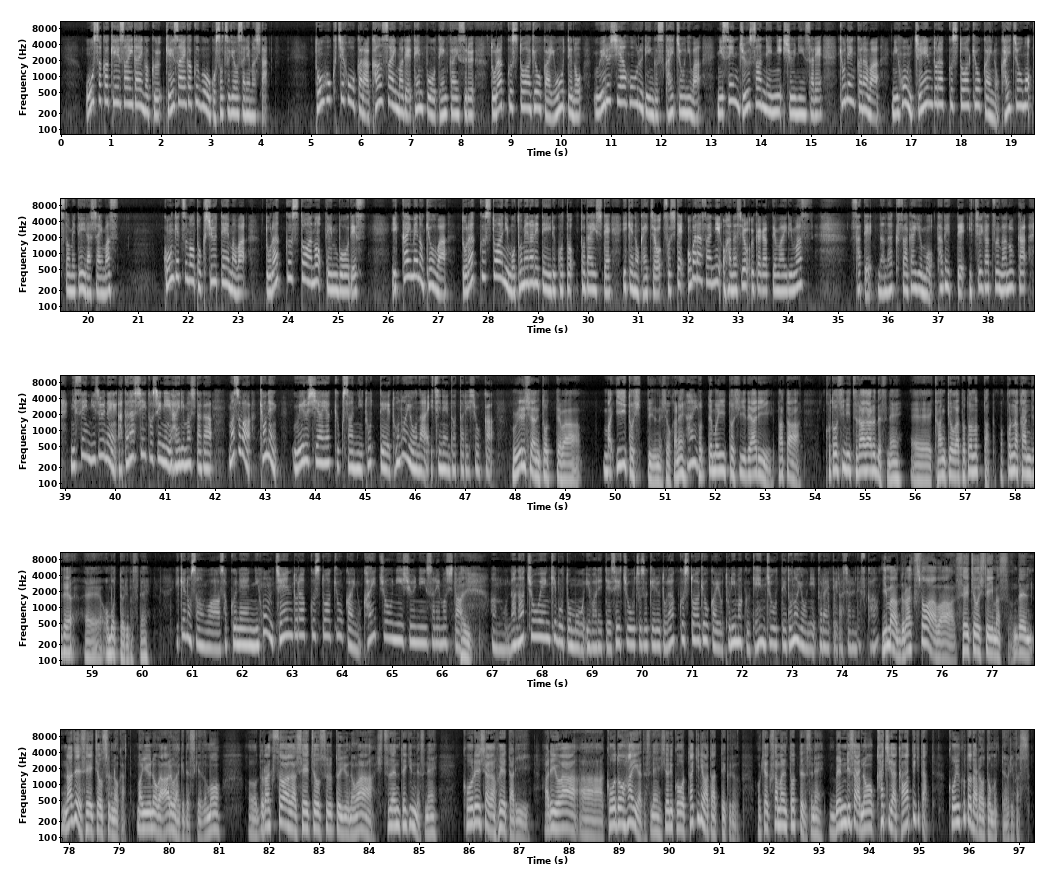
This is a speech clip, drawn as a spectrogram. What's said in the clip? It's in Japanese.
大阪経済大学経済学部をご卒業されました。東北地方から関西まで店舗を展開するドラッグストア業界大手のウェルシアホールディングス会長には2013年に就任され、去年からは日本チェーンドラッグストア協会の会長も務めていらっしゃいます。今月の特集テーマはドラッグストアの展望です。1回目の今日はドラッグストアに求められていることと題して池野会長、そして小原さんにお話を伺ってまいります。さて、七草がゆも食べて1月7日、2020年新しい年に入りましたが、まずは去年、ウェルシア薬局さんにとってどのような1年だったでしょうか？ウェルシアにとっては、まあ、いい年っていうんでしょうかね。はいとってもいい年であり、また、今年につながるですね、えー環境が整ったと。こんな感じで、えー思っておりますね。池野さんは昨年日本チェーンドラッグストア協会の会長に就任されました。はい。あの、7兆円規模とも言われて成長を続けるドラッグストア業界を取り巻く現状ってどのように捉えていらっしゃるんですか？今、ドラッグストアは成長しています。で、なぜ成長するのか、まあ、いうのがあるわけですけれども、ドラッグストアが成長するというのは、必然的にですね、高齢者が増えたり、あるいは、行動範囲がですね、非常にこう多岐にわたってくる。お客様にとってですね、便利さの価値が変わってきた。こういうことだろうと思っております。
